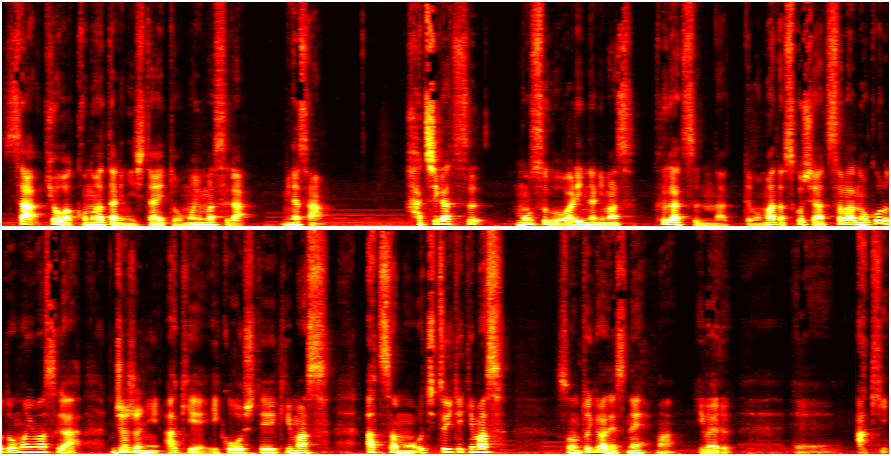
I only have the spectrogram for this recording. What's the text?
さあ今日はこの辺りにしたいと思いますが皆さん8月もうすぐ終わりになります。9月になってもまだ少し暑さは残ると思いますが徐々に秋へ移行していきます暑さも落ち着いてきますその時はですね、まあ、いわゆる、えー秋、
